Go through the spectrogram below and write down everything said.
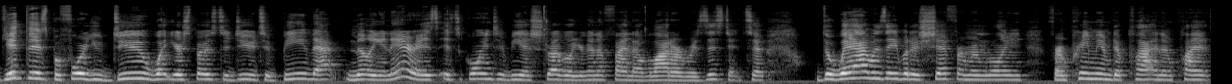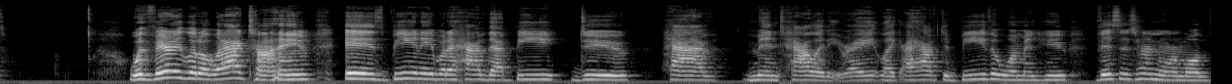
get this before you do what you're supposed to do to be that millionaire is it's going to be a struggle. You're going to find a lot of resistance. So the way i was able to shift from enrolling from premium to platinum clients with very little lag time is being able to have that be, do, have mentality, right? Like I have to be the woman who this is her normal,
